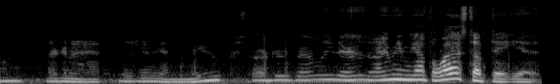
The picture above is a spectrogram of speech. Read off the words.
Well, They're gonna. There's gonna be a new Stardew Valley. There's. I haven't even got the last update yet.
